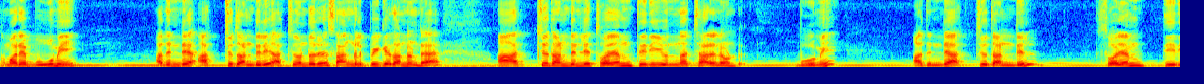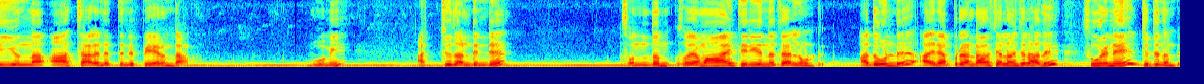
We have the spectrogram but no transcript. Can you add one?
നമ്മുടെ ഭൂമി അതിന്റെ അച്ചുതണ്ടിൽ അച്ചുതണ്ട് ഒരു സാങ്കല്പിക തണ്ടുണ്ട്. ആ അച്ചുതണ്ടിൽ സ്വയം തിരിയുന്ന ചലനമുണ്ട്. ഭൂമി അതിന്റെ അച്ചുതണ്ടിൽ സ്വയം തിരിയുന്ന ആ ചലനത്തിന്റെ പേരെന്താണ്? ഭൂമി അച്ചുതണ്ടിന്റെ സ്വന്തം സ്വയമായി തിരിയുന്ന ചലനമുണ്ട്. അതുകൊണ്ട് അതിനപ്പുറം രണ്ടാമത്തെ ചലനം വെച്ചാൽ അത് സൂര്യനെ ചുറ്റുന്നുണ്ട്.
